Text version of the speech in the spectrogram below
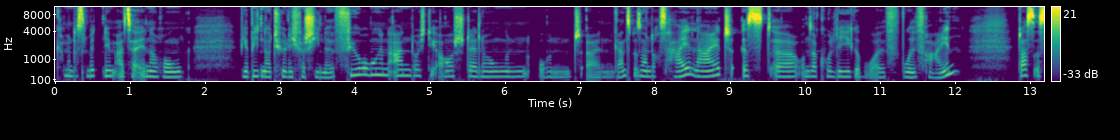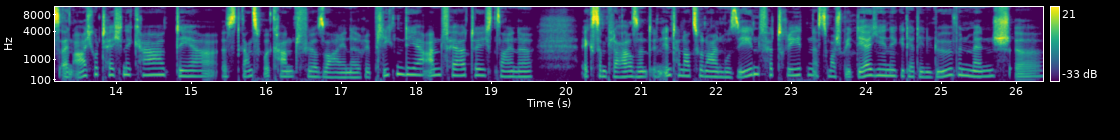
kann man das mitnehmen als Erinnerung. Wir bieten natürlich verschiedene Führungen an durch die Ausstellungen und ein ganz besonderes Highlight ist äh, unser Kollege Wolf, Wolf Hein. Das ist ein Archotechniker, der ist ganz bekannt für seine Repliken, die er anfertigt. Seine Exemplare sind in internationalen Museen vertreten. Er ist zum Beispiel derjenige, der den Löwenmensch äh,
